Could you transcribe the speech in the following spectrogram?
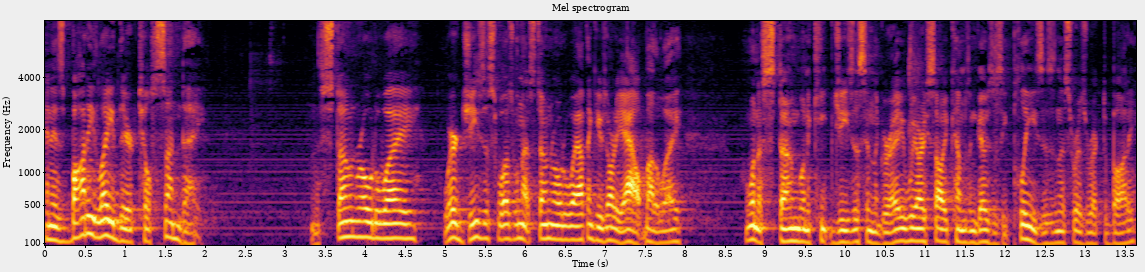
And his body laid there till Sunday. And the stone rolled away. Where Jesus was when that stone rolled away, I think he was already out, by the way. When a stone going to keep Jesus in the grave? We already saw he comes and goes as he pleases in this resurrected body.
